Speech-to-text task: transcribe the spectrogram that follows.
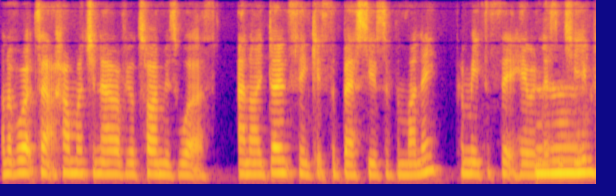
and I've worked out how much an hour of your time is worth. And I don't think it's the best use of the money for me to sit here and listen mm. to you. Mm.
